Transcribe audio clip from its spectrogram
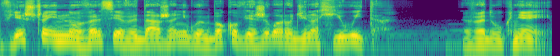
W jeszcze inną wersję wydarzeń głęboko wierzyła rodzina Hewitta. Według niej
